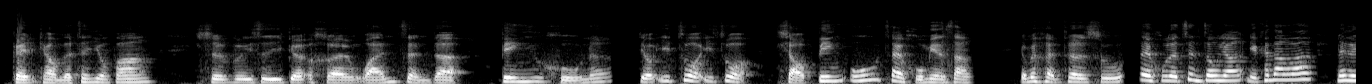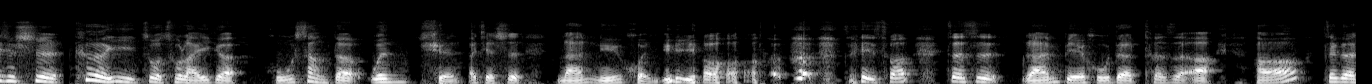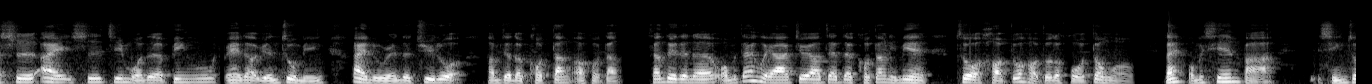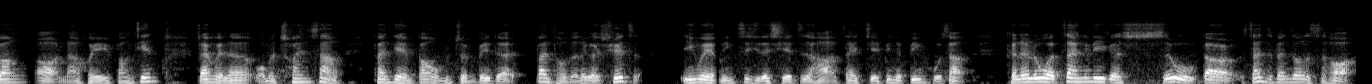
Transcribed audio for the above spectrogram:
可以看我们的正右方，是不是一个很完整的冰湖呢？有一座一座小冰屋在湖面上，有没有很特殊？在湖的正中央，你看到了吗？那个就是刻意做出来一个湖上的温泉，而且是男女混浴哟。所以说，这是。燃别湖的特色啊，好，这个是爱斯基摩的冰屋，北海道原住民爱奴人的聚落，他们叫做口当啊口当。相对的呢，我们待会啊就要在这口当里面做好多好多的活动哦。来，我们先把行装哦拿回房间，待会呢我们穿上饭店帮我们准备的半桶的那个靴子，因为您自己的鞋子哈在结冰的冰湖上。可能如果站立个十五到三十分钟的时候，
